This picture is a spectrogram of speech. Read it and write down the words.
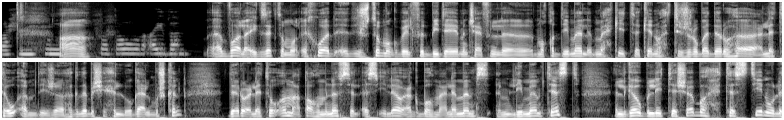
راح يكون آه. تطور أيضا؟ voilà exactement الإخوة justement قبيل في البداية من شايف المقدمة لما حكيت كان واحد التجربة داروها على توأم déjà. هكذا باش يحلوا كاع المشكل داروا على توأم عطاوهم نفس الأسئلة وعقبوهم على même les mêmes tests لقاو باللي التشابه حتى 60 ولا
